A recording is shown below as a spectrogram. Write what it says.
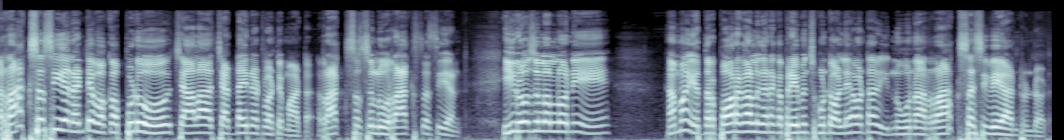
రాక్షసి అని అంటే ఒకప్పుడు చాలా చెడ్డైనటువంటి మాట. రాక్షసులు రాక్షసి అంటే ఈ రోజులలోని అమ్మ ఇద్దరు పోరగాళ్ళు కనుక ప్రేమించుకుంటే వాళ్ళు ఏమంటారు? నువ్వు నా రాక్షసివే అంటున్నాడు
